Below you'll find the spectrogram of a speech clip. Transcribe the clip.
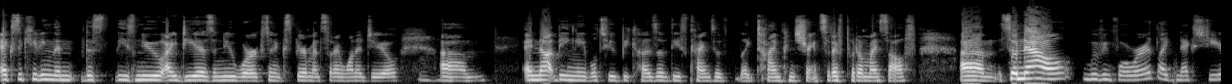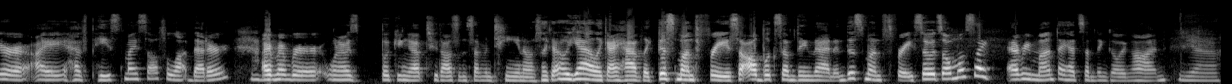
executing the, this these new ideas and new works and experiments that I want to do, um, and not being able to because of these kinds of like time constraints that I've put on myself. Um, so now moving forward, like next year, I have paced myself a lot better. I remember when I was booking up 2017, I was like, oh yeah, like I have like this month free, so I'll book something then, and this month's free. So it's almost like every month I had something going on. Yeah.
